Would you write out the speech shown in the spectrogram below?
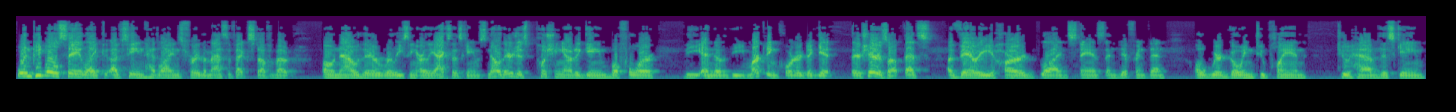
when people say like I've seen headlines for the Mass Effect stuff about oh now they're releasing early access games. No, they're just pushing out a game before the end of the marketing quarter to get their shares up. That's a very hard line stance and different than oh we're going to plan to have this game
